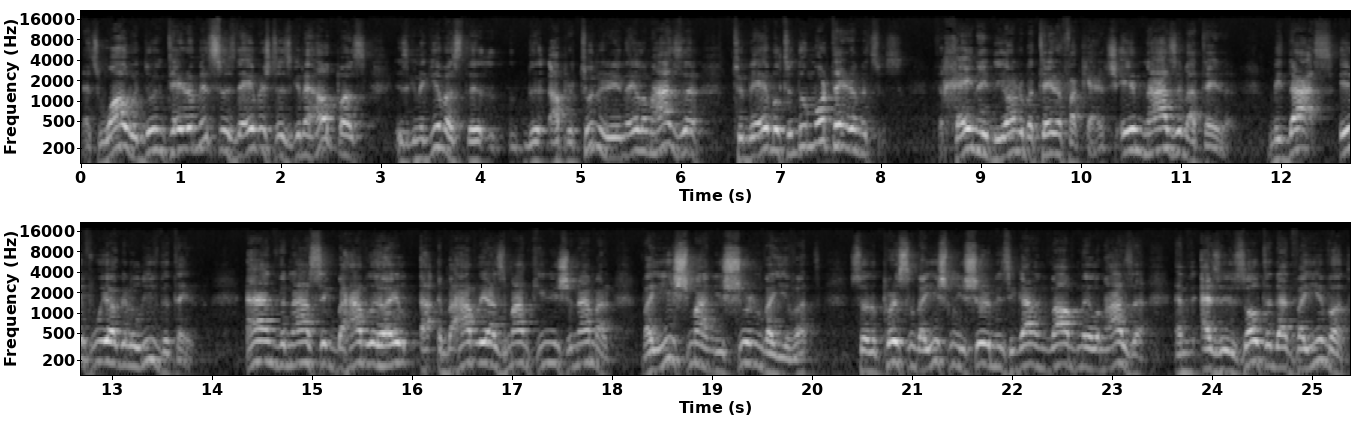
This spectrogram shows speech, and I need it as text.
That's while we're doing Torah the Eberster is going to help us, is going to give us the, the opportunity in Elam Hazah to be able to do more teremitzes. The chayne the honor of Torah. Midas, if we are going to leave the Torah, and v'nasik b'havli uh, azman kini shenemar vayishman yishurin vayivat. So the person vayishman yishurin means he got involved in Elam Haza, and as a result of that vayivat,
